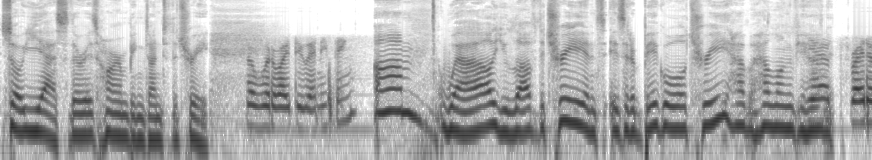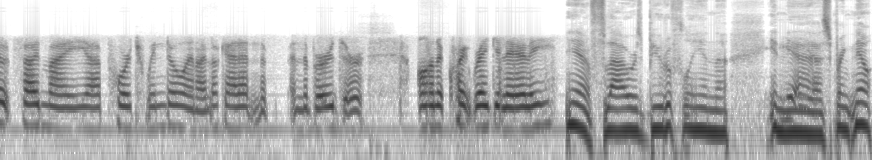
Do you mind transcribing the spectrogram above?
So yes, there is harm being done to the tree. So what do I do? Anything? Um, well, you love the tree, and it's, is it a big old tree? How how long have you yeah, had it? Yeah, it's right outside my uh, porch window, and I look at it, and the and the birds are on it quite regularly. Yeah, flowers beautifully in the in the uh, spring. Now,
